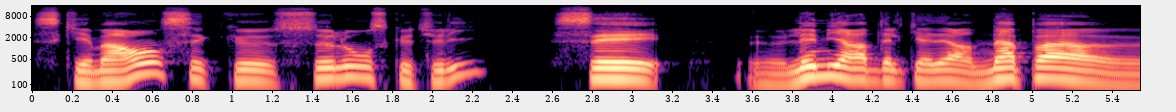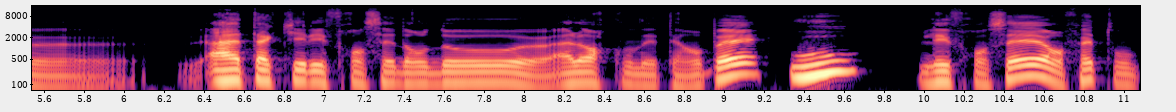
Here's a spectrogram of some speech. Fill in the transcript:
Ce qui est marrant, c'est que selon ce que tu lis, c'est euh, l'émir Abdelkader n'a pas euh, à attaquer les Français dans le dos euh, alors qu'on était en paix, ou les Français, en fait, ont,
